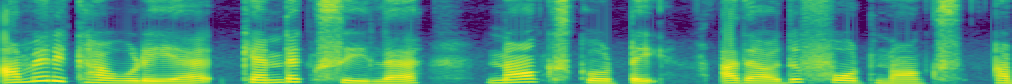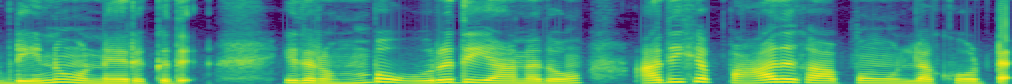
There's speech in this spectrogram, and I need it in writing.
அமெரிக்காவுடைய கெண்டக்ஸியில் நாக்ஸ் கோட்டை அதாவது ஃபோர்ட் நாக்ஸ் அப்படின்னு ஒன்று இருக்குது. இது ரொம்ப உறுதியானதும் அதிக பாதுகாப்பும் உள்ள கோட்டை.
